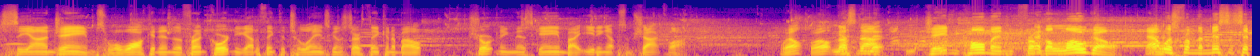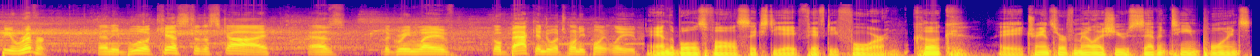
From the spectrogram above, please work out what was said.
Sion James will walk it into the front court, and you got to think that Tulane's going to start thinking about shortening this game by eating up some shot clock. Well, well, guess not. Jaden Coleman from the logo. That was from the Mississippi River. And he blew a kiss to the sky as the Green Wave go back into a 20 point lead. And the Bulls fall 68 54. Cook, a transfer from LSU, 17 points.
